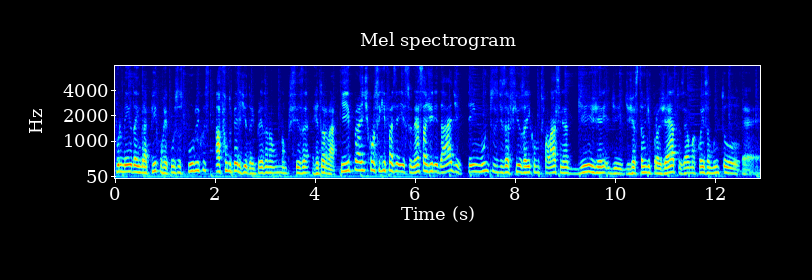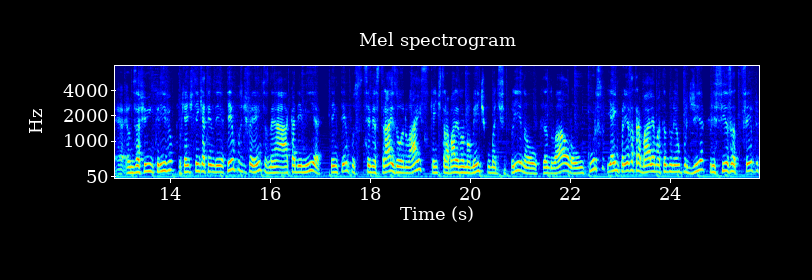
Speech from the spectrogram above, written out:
por meio da Embrapi com recursos públicos a fundo perdido, a empresa não, não precisa retornar. E para a gente conseguir fazer isso, nessa agilidade, tem muitos desafios aí, como tu falasse, né, de, de, de gestão de projetos, é uma coisa muito. É, é, um desafio incrível, porque a gente tem que atender tempos diferentes, né? A academia tem tempos semestrais ou anuais, que a gente trabalha normalmente com uma disciplina, ou dando aula, ou um curso, e a empresa trabalha matando um leão por dia, precisa sempre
